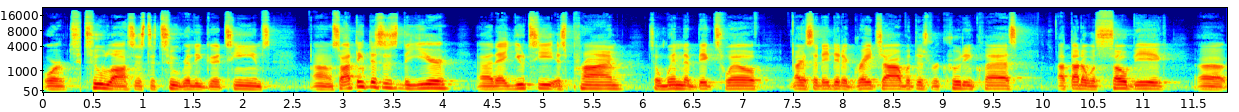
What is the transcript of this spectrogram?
or two losses to two really good teams. Um, so I think this is the year uh, that UT is primed to win the Big 12. Like I said, they did a great job with this recruiting class. I thought it was so big, uh,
